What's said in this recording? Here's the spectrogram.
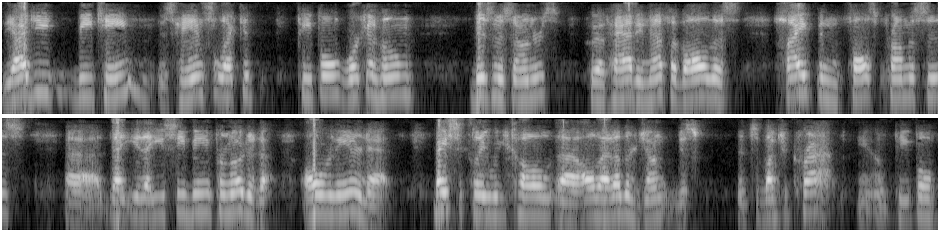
The IGB team is hand-selected people, work-at-home business owners who have had enough of all this hype and false promises uh, that you that you see being promoted all over the internet. Basically, we call uh, all that other junk just it's a bunch of crap. You know, people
